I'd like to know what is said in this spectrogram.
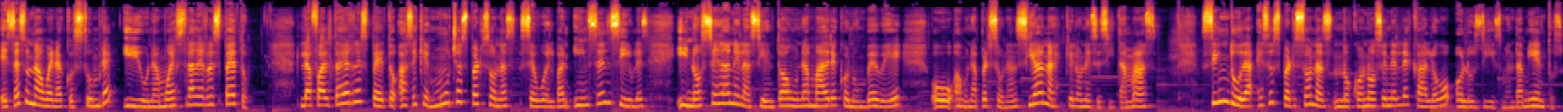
Esa es una buena costumbre y una muestra de respeto. La falta de respeto hace que muchas personas se vuelvan insensibles y no cedan el asiento a una madre con un bebé o a una persona anciana que lo necesita más. Sin duda, esas personas no conocen el decálogo o los diez mandamientos,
